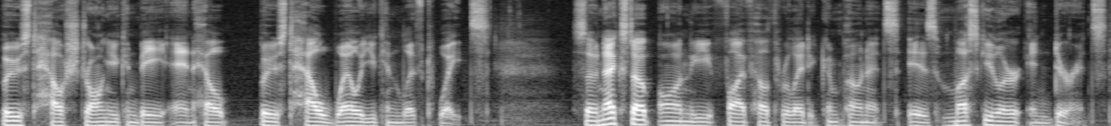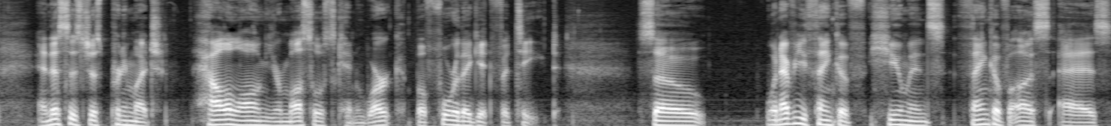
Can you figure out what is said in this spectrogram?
boost how strong you can be and help boost how well you can lift weights. So, next up on the five health related components is muscular endurance. And this is just pretty much how long your muscles can work before they get fatigued. So, whenever you think of humans, think of us as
